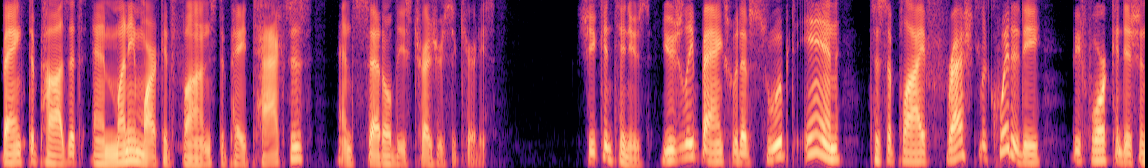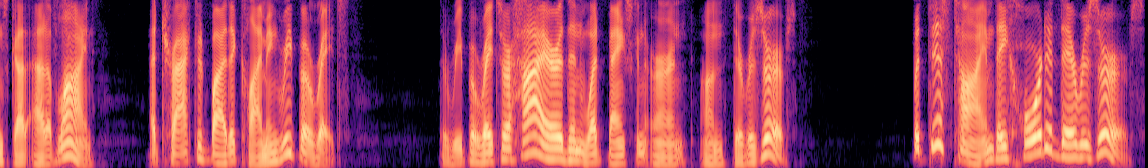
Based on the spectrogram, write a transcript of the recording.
bank deposits and money market funds to pay taxes and settle these treasury securities. She continues Usually banks would have swooped in to supply fresh liquidity before conditions got out of line, attracted by the climbing repo rates. The repo rates are higher than what banks can earn on their reserves. But this time, they hoarded their reserves.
